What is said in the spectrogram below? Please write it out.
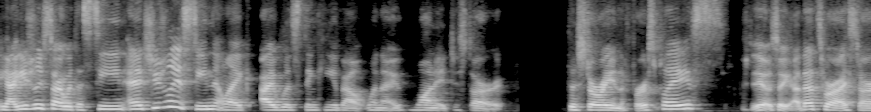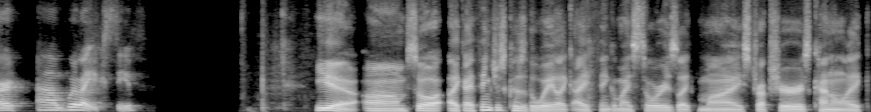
yeah, I usually start with a scene, and it's usually a scene that like I was thinking about when I wanted to start the story in the first place. Yeah, so yeah, that's where I start. Uh, what about you, Steve? Yeah. Um. So, like, I think just because of the way like I think of my stories, like my structure is kind of like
